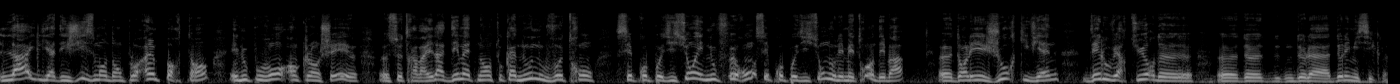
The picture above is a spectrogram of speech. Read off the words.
Là, il y a des gisements d'emplois importants et nous pouvons enclencher euh, euh, ce travail-là dès maintenant. En tout cas, nous, nous voterons ces propositions et nous ferons ces propositions, nous les mettrons en débat dans les jours qui viennent dès l'ouverture de, l'hémicycle.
